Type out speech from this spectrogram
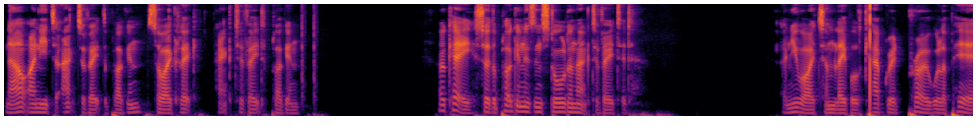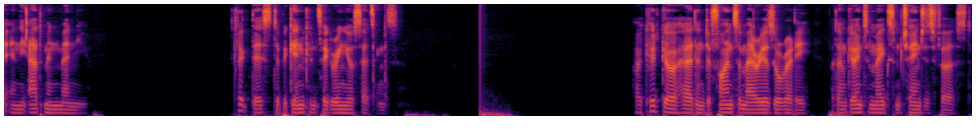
Now I need to activate the plugin, so I click Activate Plugin. Okay, so the plugin is installed and activated. A new item labelled CabGrid Pro will appear in the admin menu. Click this to begin configuring your settings. I could go ahead and define some areas already, but I'm going to make some changes first.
